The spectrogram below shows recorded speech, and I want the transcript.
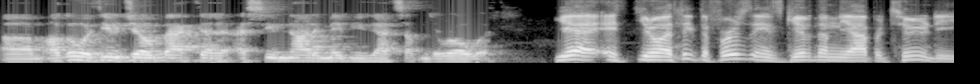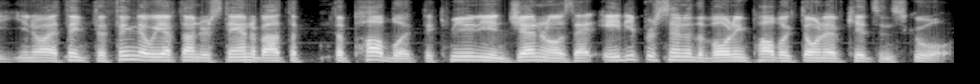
Um, I'll go with you, Joe. Back, I see you nodding. Maybe you got something to roll with. Yeah, it, you know, I think the first thing is give them the opportunity. You know, I think the thing that we have to understand about the, the public, the community in general, is that 80% of the voting public don't have kids in school.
